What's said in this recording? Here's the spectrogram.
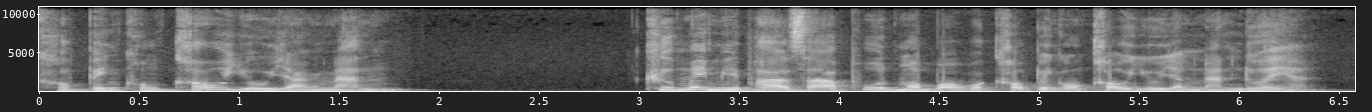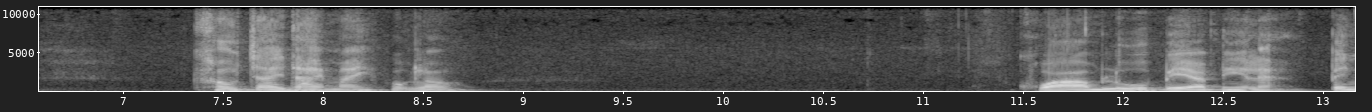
เขาเป็นของเขาอยู่อย่างนั้น คือไม่มีภาษาพูดมาบอกว่าเขาเป็นของเขาอยู่อย่างนั้นด้วยอะ เข้าใจได้ไหมพวกเรา ความรู้แบบนี้แหละ เป็น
